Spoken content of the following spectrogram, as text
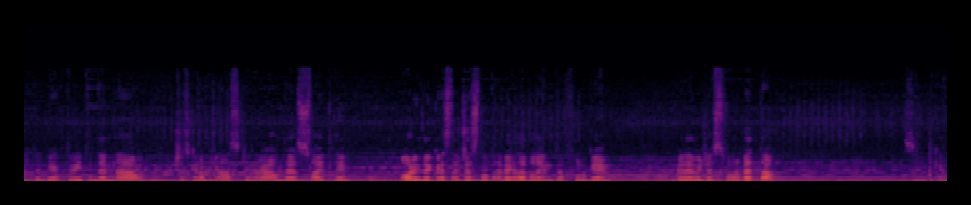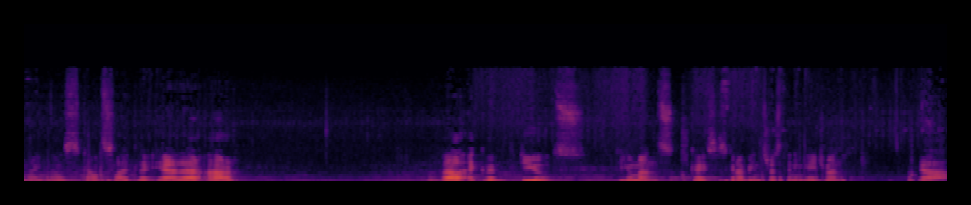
you could be activating them now. I'm Just gonna be asking around there slightly. Or if the quests are just not available in the full game. Maybe they were just for beta. So you can right now scout slightly. Yeah, there are well-equipped dudes. Humans. Okay, so it's gonna be interesting engagement. Yeah.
